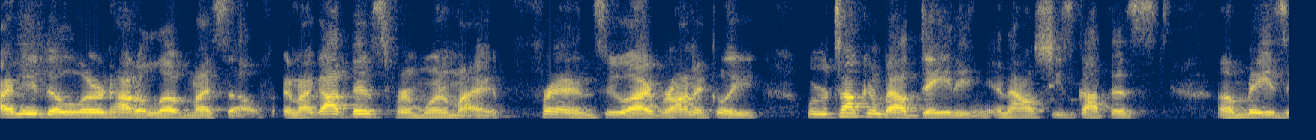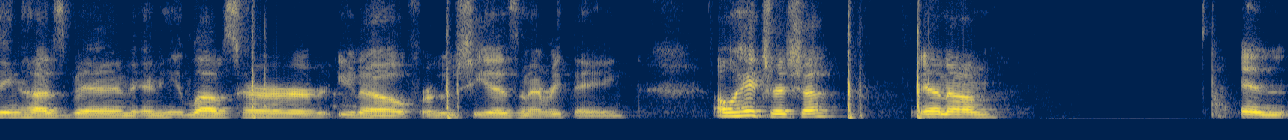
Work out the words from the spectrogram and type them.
I need to learn how to love myself. And I got this from one of my friends who, ironically, we were talking about dating and how she's got this amazing husband and he loves her, you know, for who she is and everything. Oh, hey, Trisha. And um, and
